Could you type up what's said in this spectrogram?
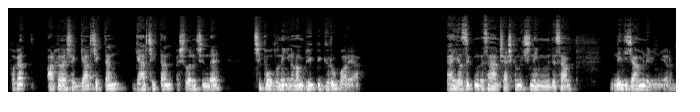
Fakat arkadaşlar gerçekten gerçekten aşıların içinde çip olduğuna inanan büyük bir grup var ya. Yani yazık mı desem, şaşkınlık içindeyim mi desem ne diyeceğimi de bilmiyorum.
